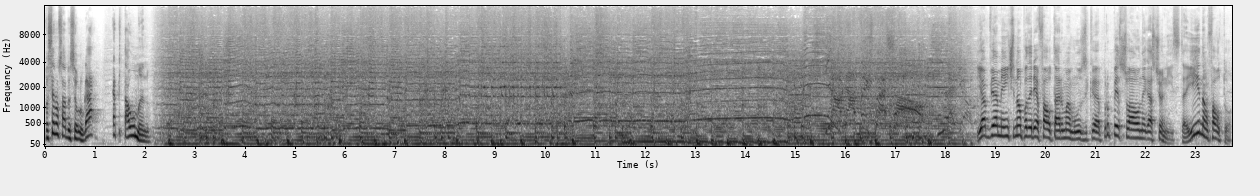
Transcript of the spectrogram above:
Você não sabe o seu lugar? Capital humano. E obviamente não poderia faltar uma música pro pessoal negacionista, e não faltou.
